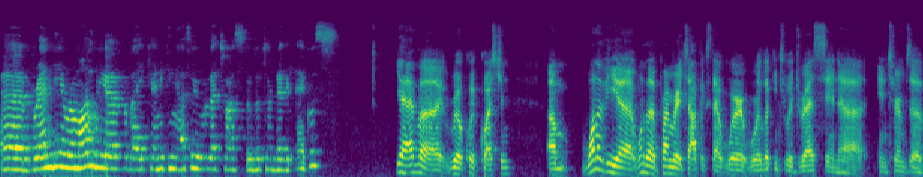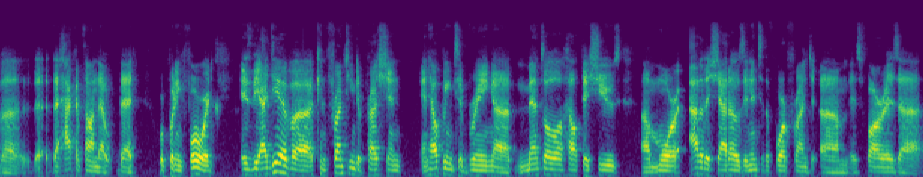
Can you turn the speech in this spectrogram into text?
Uh, Brandy and Ramon, do you have like anything else you would like to ask to Dr. David Agus? Yeah, I have a real quick question. Um, one of the uh, one of the primary topics that we're we're looking to address in uh, in terms of uh, the, the hackathon that that we're putting forward is the idea of uh, confronting depression and helping to bring uh, mental health issues um, more out of the shadows and into the forefront um, as far as uh,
